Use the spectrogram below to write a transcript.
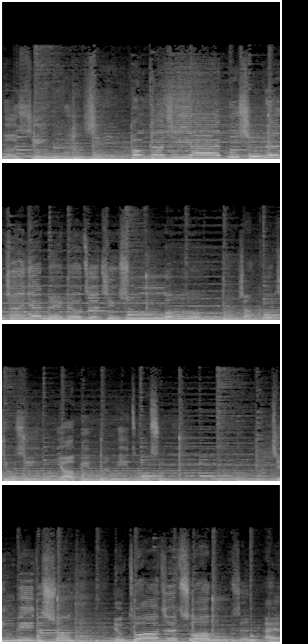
么幸福。好可惜，爱不是忍着眼泪，留着情书。伤口清醒，要比昏迷痛楚。紧闭着双眼。又拖着错误，真爱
